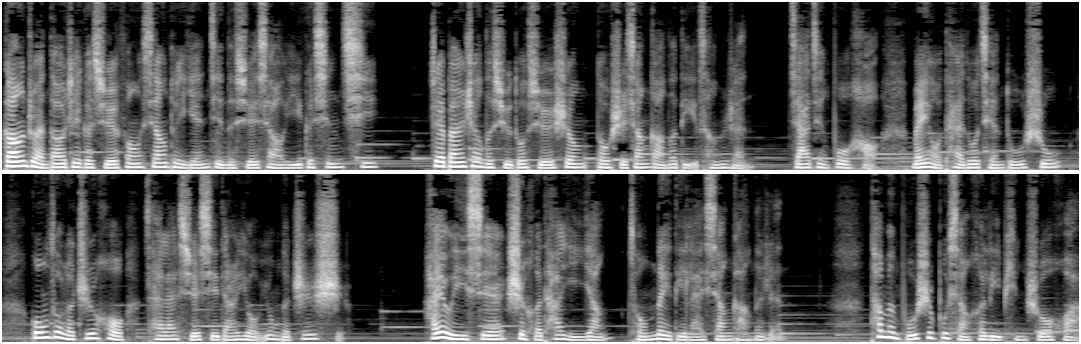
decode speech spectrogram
刚转到这个学风相对严谨的学校一个星期，这班上的许多学生都是香港的底层人，家境不好，没有太多钱读书，工作了之后才来学习点有用的知识。还有一些是和他一样从内地来香港的人，他们不是不想和李萍说话，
